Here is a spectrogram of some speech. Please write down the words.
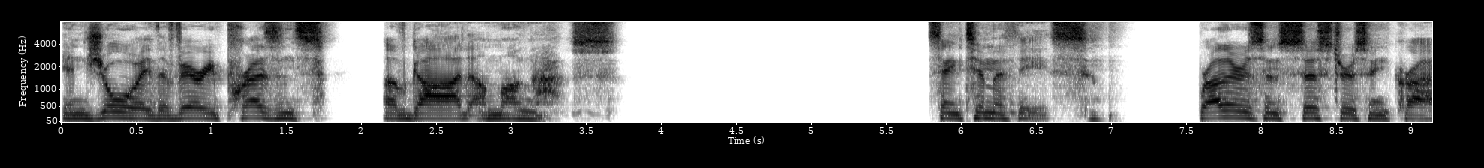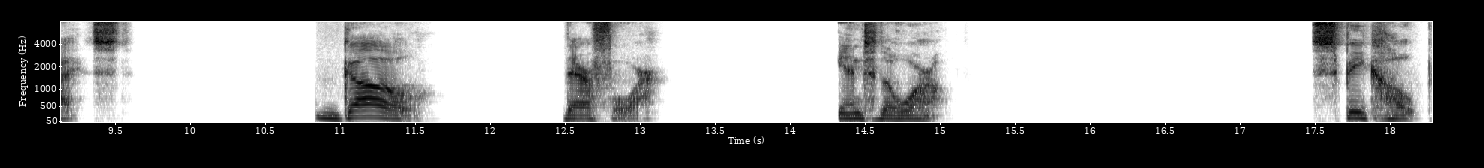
enjoy the very presence of God among us. St. Timothy's, brothers and sisters in Christ, go, therefore, into the world Speak hope.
